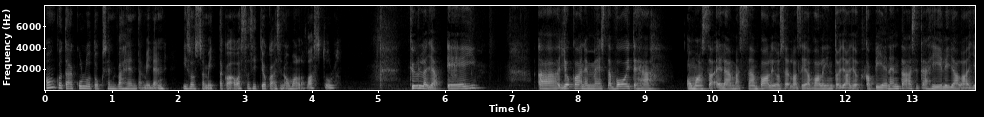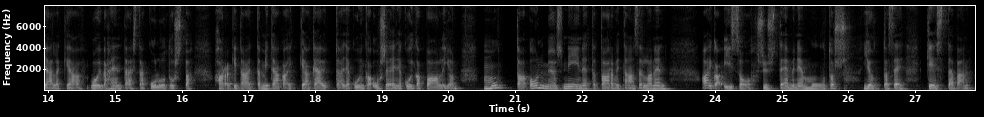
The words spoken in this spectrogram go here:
onko tämä kulutuksen vähentäminen isossa mittakaavassa sitten jokaisen omalla vastuulla? Kyllä ja ei. Jokainen meistä voi tehdä omassa elämässään paljon sellaisia valintoja, jotka pienentää sitä hiilijalanjälkeä, voi vähentää sitä kulutusta, harkita, että mitä kaikkea käyttää ja kuinka usein ja kuinka paljon. Mutta on myös niin, että tarvitaan sellainen aika iso systeeminen muutos, jotta se kestävän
